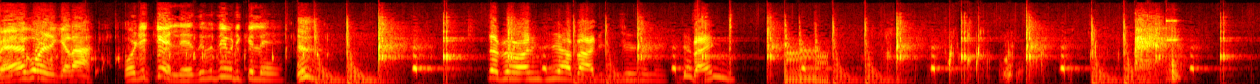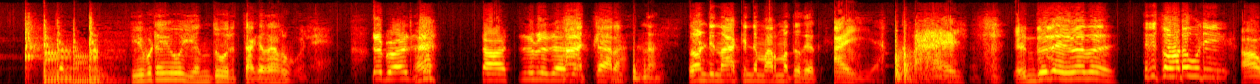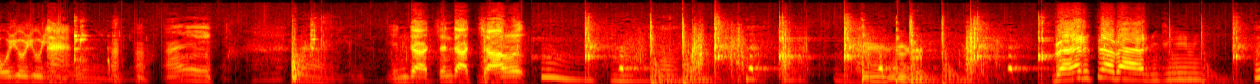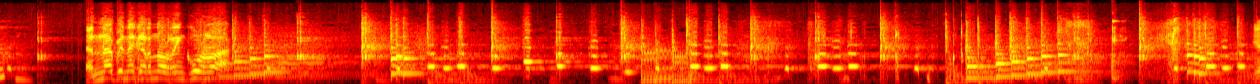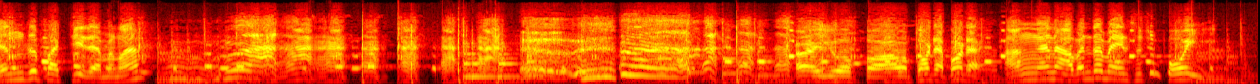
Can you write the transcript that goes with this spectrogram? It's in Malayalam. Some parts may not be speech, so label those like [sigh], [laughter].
വേഗം ഒഴിക്കടാ. ഒഴിക്കല്ലേ? ധൃതി പിടിക്കല്ലേ? എവിടെയോ എന്തോ ഒരു തകരാറ് പോലെ. തോണ്ടി നാക്കിന്റെ മർമ്മത്ത് തേക്ക് അയ്യ. എന്തൊരു ഇത്തിരി സോഡ കൂടി. ആ ഒഴി ഒഴി ഒഴി. നിന്റെ അച്ഛന്റെ അച്ചാറ്. എന്നാ പിന്നെ കിടന്ന് ഉറങ്ങിക്കൂടാ. എന്ത് പറ്റി രമണ? [laughs] പാവം. പോട്ടെ പോട്ടെ. അങ്ങനെ അവന്റെ മെയിൻ സ്വിച്ചും പോയി.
